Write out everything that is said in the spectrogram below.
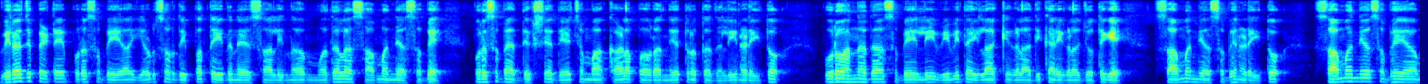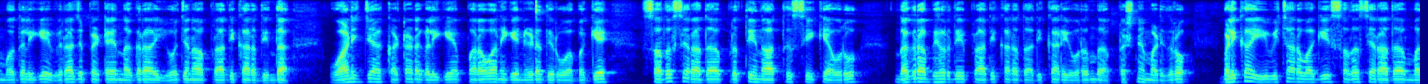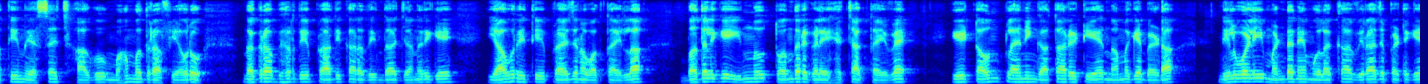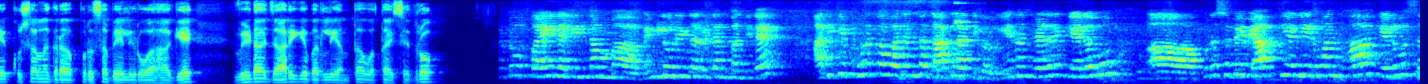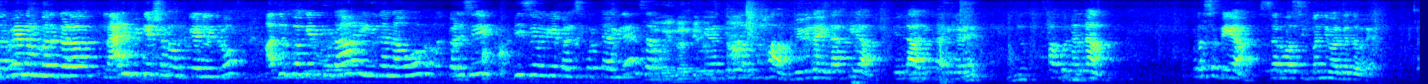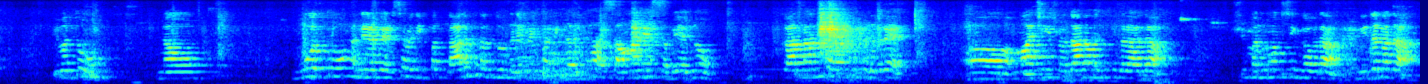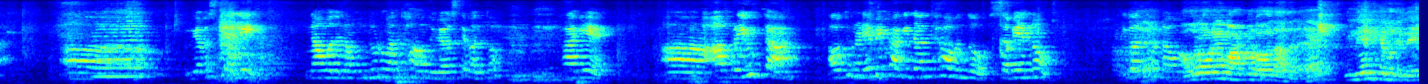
ವಿರಾಜಪೇಟೆ ಪುರಸಭೆಯ ಎರಡು ಸಾವಿರದ ಇಪ್ಪತ್ತೈದನೇ ಸಾಲಿನ ಮೊದಲ ಸಾಮಾನ್ಯ ಸಭೆ ಪುರಸಭೆ ಅಧ್ಯಕ್ಷೆ ದೇಚಮ್ಮ ಕಾಳಪ್ಪ ಅವರ ನೇತೃತ್ವದಲ್ಲಿ ನಡೆಯಿತು. ಪೂರ್ವಾಹ್ನದ ಸಭೆಯಲ್ಲಿ ವಿವಿಧ ಇಲಾಖೆಗಳ ಅಧಿಕಾರಿಗಳ ಜೊತೆಗೆ ಸಾಮಾನ್ಯ ಸಭೆ ನಡೆಯಿತು. ಸಾಮಾನ್ಯ ಸಭೆಯ ಮೊದಲಿಗೆ ವಿರಾಜಪೇಟೆ ನಗರ ಯೋಜನಾ ಪ್ರಾಧಿಕಾರದಿಂದ ವಾಣಿಜ್ಯ ಕಟ್ಟಡಗಳಿಗೆ ಪರವಾನಗಿ ನೀಡದಿರುವ ಬಗ್ಗೆ ಸದಸ್ಯರಾದ ಪೃಥ್ವಿನಾಥ್ ಸಿಕೆ ಅವರು ನಗರಾಭಿವೃದ್ಧಿ ಪ್ರಾಧಿಕಾರದ ಅಧಿಕಾರಿಯವರಿಂದ ಪ್ರಶ್ನೆ ಮಾಡಿದರು. ಬಳಿಕ ಈ ವಿಚಾರವಾಗಿ ಸದಸ್ಯರಾದ ಮತೀನ್ ಎಸ್ಎಚ್ ಹಾಗೂ ಮೊಹಮ್ಮದ್ ರಾಫಿ ಅವರು ನಗರಾಭಿವೃದ್ಧಿ ಪ್ರಾಧಿಕಾರದಿಂದ ಜನರಿಗೆ ಯಾವ ರೀತಿ ಪ್ರಯೋಜನವಾಗ್ತಾ ಇಲ್ಲ, ಬದಲಿಗೆ ಇನ್ನೂ ತೊಂದರೆಗಳೇ ಹೆಚ್ಚಾಗ್ತಾ ಇವೆ, ಈ ಟೌನ್ ಪ್ಲಾನಿಂಗ್ ಅಥಾರಿಟಿಯೇ ನಮಗೆ ಬೇಡ, ನಿಲುವಳಿ ಮಂಡನೆ ಮೂಲಕ ವಿರಾಜಪೇಟೆಗೆ ಕುಶಾಲನಗರ ಪುರಸಭೆಯಲ್ಲಿರುವ ಹಾಗೆ ವಿಡಾ ಜಾರಿಗೆ ಬರಲಿ ಅಂತ ಒತ್ತಾಯಿಸಿದ್ರು. ಬೆಂಗಳೂರಿಂದ ರಿಟರ್ನ್ ಬಂದಿದೆ. ಅದಕ್ಕೆ ಪೂರಕವಾದಂತಹ ದಾಖಲಾತಿಗಳು. ಏನಂತ ಹೇಳಿದ್ರೆ, ಕೆಲವು ಪುರಸಭೆ ವ್ಯಾಪ್ತಿಯಲ್ಲಿ ಇರುವಂತಹ ಕೆಲವು ಸರ್ವೆ ನಂಬರ್ಗಳ ಕ್ಲಾರಿಫಿಕೇಶನ್ ಅವ್ರು ಕೇಳಿದ್ರು. ಅದ್ರ ಬಗ್ಗೆ ಕೂಡ ಈಗ ನಾವು ಕಳಿಸಿ ಡಿ ಸಿ ಅವರಿಗೆ ಕಳಿಸಿಕೊಟ್ಟಾಗಿದೆ ಸರ್ ವಿವಿಧ ಇಲಾಖೆಯ ಎಲ್ಲ ಅಧಿಕಾರಿಗಳೇ ಹಾಗೂ ನನ್ನ ಪುರಸಭೆಯ ಸರ್ವ ಸಿಬ್ಬಂದಿ ವರ್ಗದವರೇ. ಇವತ್ತು ನಾವು ಮೂವತ್ತು ಹನ್ನೆರಡು ಎರಡ್ ಸಾವಿರದ ಇಪ್ಪತ್ನಾಲ್ಕರಂದು ನಡೆಯಬೇಕಾಗಿದ್ದಂತಹ ಸಾಮಾನ್ಯ ಸಭೆಯನ್ನು ಕಾರಣಾಂತರವಾಗಿ ಹೇಳಿದ್ರೆ ಮಾಜಿ ಪ್ರಧಾನಮಂತ್ರಿಗಳಾದ ಶ್ರೀ ಮನಮೋಹನ್ ಸಿಂಗ್ ಅವರ ನಿಧನದ ಆ, ವ್ಯವಸ್ಥೆಯಲ್ಲಿ ನಾವು ಅದನ್ನು ಮುಂದೂಡುವಂತಹ ಒಂದು ವ್ಯವಸ್ಥೆ ಬಂತು. ಹಾಗೆ ಆ, ಪ್ರಯುಕ್ತ ಅವತ್ತು ನಡೆಯಬೇಕಾಗಿದ್ದಂತಹ ಒಂದು ಸಭೆಯನ್ನು ಇವತ್ತು ನಾವು ಅವರವರೇ ಮಾಡ್ಕೊಂಡು ಹೋದಾದ್ರೆ ಇಲ್ಲಿ ಏನ್ ಕೇಳೋದಿಲ್ಲಿ?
